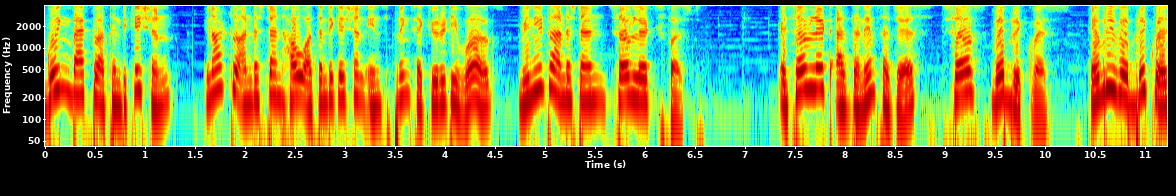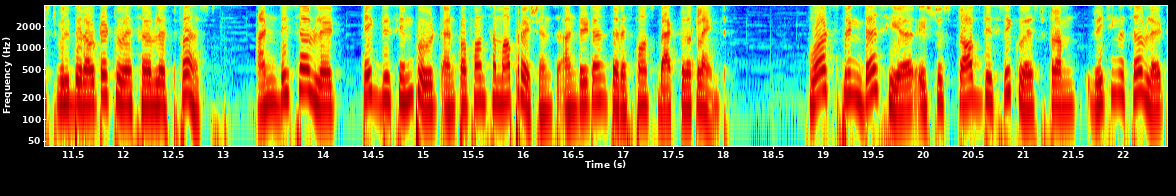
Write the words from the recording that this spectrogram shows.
Going back to authentication, in order to understand how authentication in Spring Security works, we need to understand servlets first. A servlet, as the name suggests, serves web requests. Every web request will be routed to a servlet first, and this servlet takes this input and performs some operations and returns the response back to the client. What Spring does here is to stop this request from reaching the servlet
